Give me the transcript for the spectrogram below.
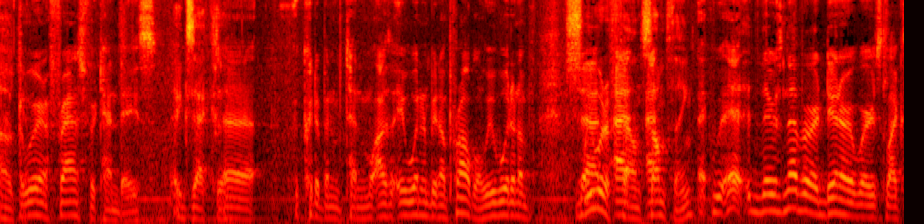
Okay. We were in France for ten days. Exactly. Uh, it could have been 10 more. It wouldn't have been a problem. We wouldn't have sat would have found at- something. at- we- uh, there's never a dinner where it's like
